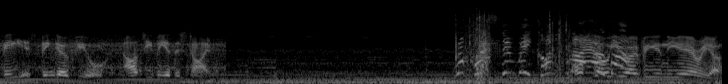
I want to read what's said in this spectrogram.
UAV is bingo fuel. RTB at this time. Requesting recon Hostile. UAV in the area.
